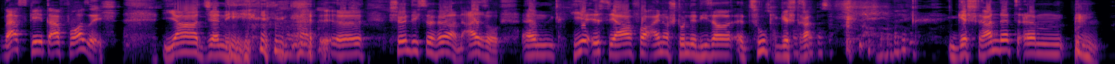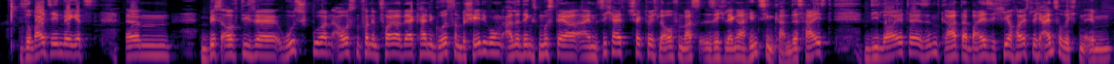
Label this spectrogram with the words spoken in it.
Was geht da vor sich? Ja, Jenny. äh, schön, dich zu hören. Also, ähm, hier ist ja vor einer Stunde dieser äh, Zug gestra gestrandet. Ähm, Soweit sehen wir jetzt ähm, bis auf diese Rußspuren außen von dem Feuerwerk keine größeren Beschädigungen. Allerdings muss der einen Sicherheitscheck durchlaufen, was sich länger hinziehen kann. Das heißt, die Leute sind gerade dabei, sich hier häuslich einzurichten im,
